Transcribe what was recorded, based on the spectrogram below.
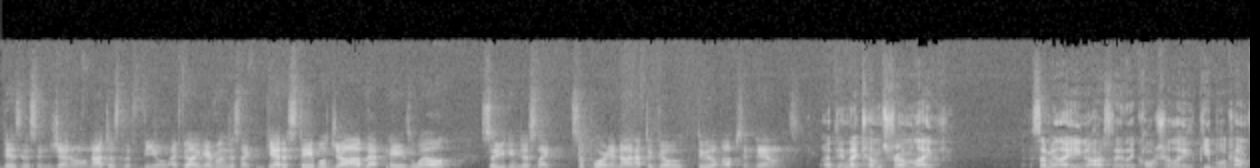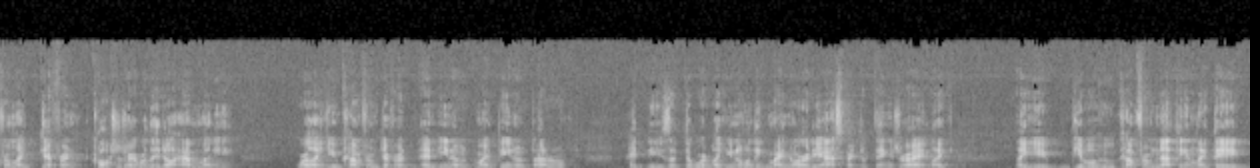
business in general, not just the field. I feel like everyone just like get a stable job that pays well, so you can just like support and not have to go through the ups and downs. I think that comes from like something like you know obviously like culturally people come from like different cultures right where they don't have money or like you come from different and you know might you know I don't know I use like the word like you know the minority aspect of things right? Like like you people who come from nothing like they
